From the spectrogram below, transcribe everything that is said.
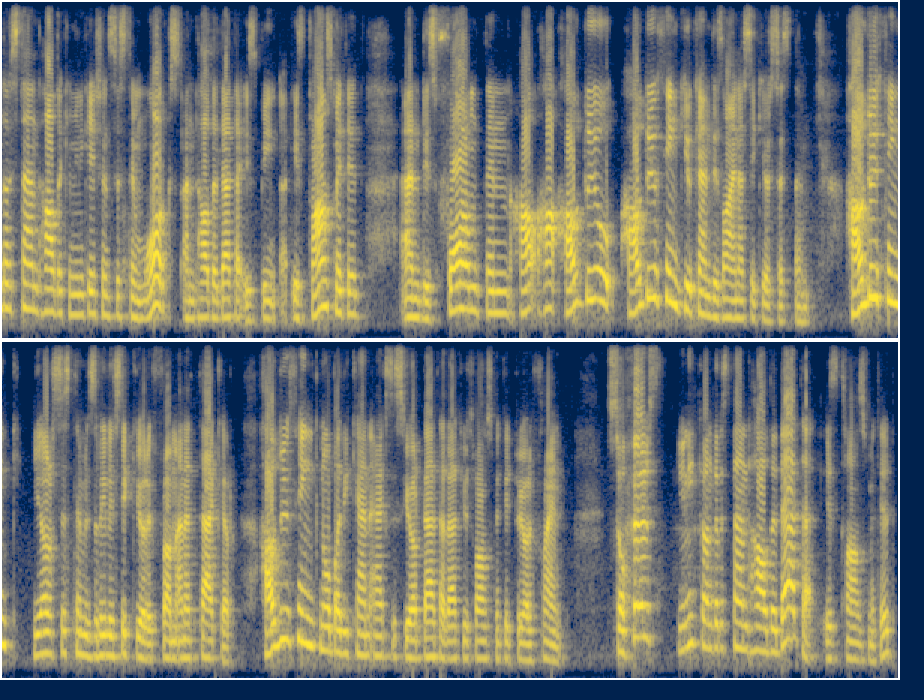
understand how the communication system works and how the data is being is transmitted, and is formed, then how, how, how do you how do you think you can design a secure system? How do you think your system is really secure from an attacker? How do you think nobody can access your data that you transmitted to your friend? So first, you need to understand how the data is transmitted,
